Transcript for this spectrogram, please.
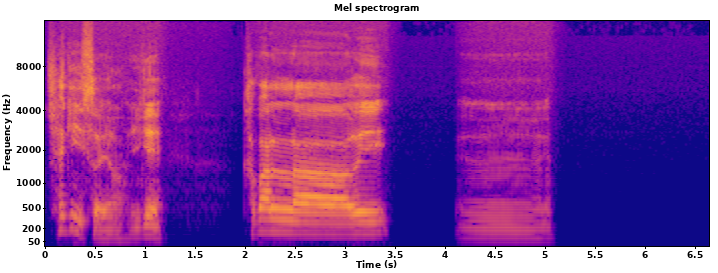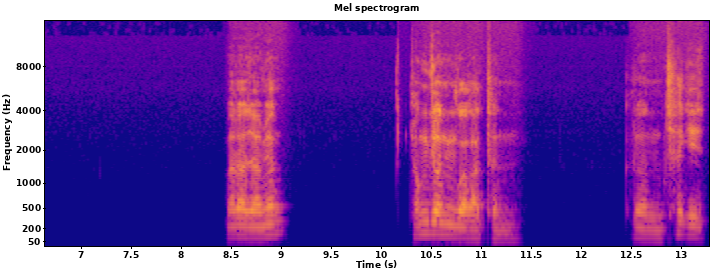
책이 있어요. 이게 카발라의 음, 말하자면 경전과 같은 그런 책이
